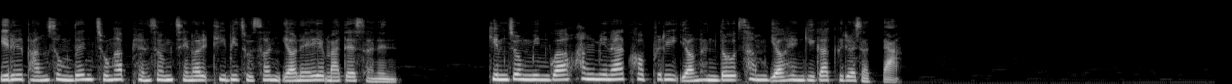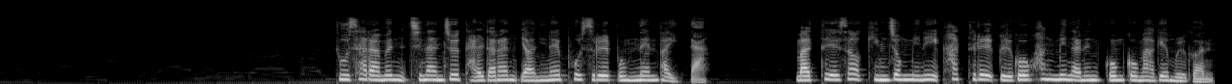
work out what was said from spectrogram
이를 방송된 종합편성 채널 TV조선 연애의 맛에서는 김종민과 황미나 커플이 영흥도 섬 여행기가 그려졌다. 두 사람은 지난주 달달한 연인의 포스를 뽐낸 바 있다. 마트에서 김종민이 카트를 끌고 황미나는 꼼꼼하게 물건을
